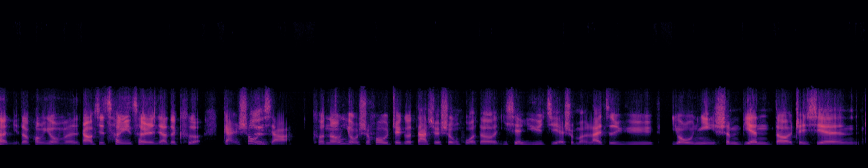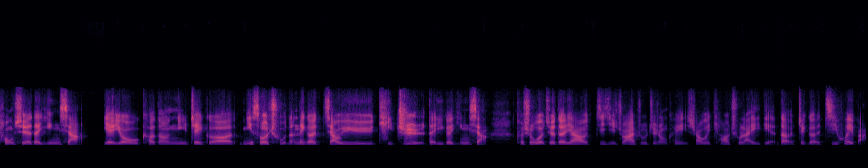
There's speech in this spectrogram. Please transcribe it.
你的朋友们，然后去蹭一蹭人家的课，感受一下。可能有时候这个大学生活的一些郁结，什么来自于有你身边的这些同学的影响，也有可能你这个你所处的那个教育体制的一个影响。可是我觉得要积极抓住这种可以稍微跳出来一点的这个机会吧。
